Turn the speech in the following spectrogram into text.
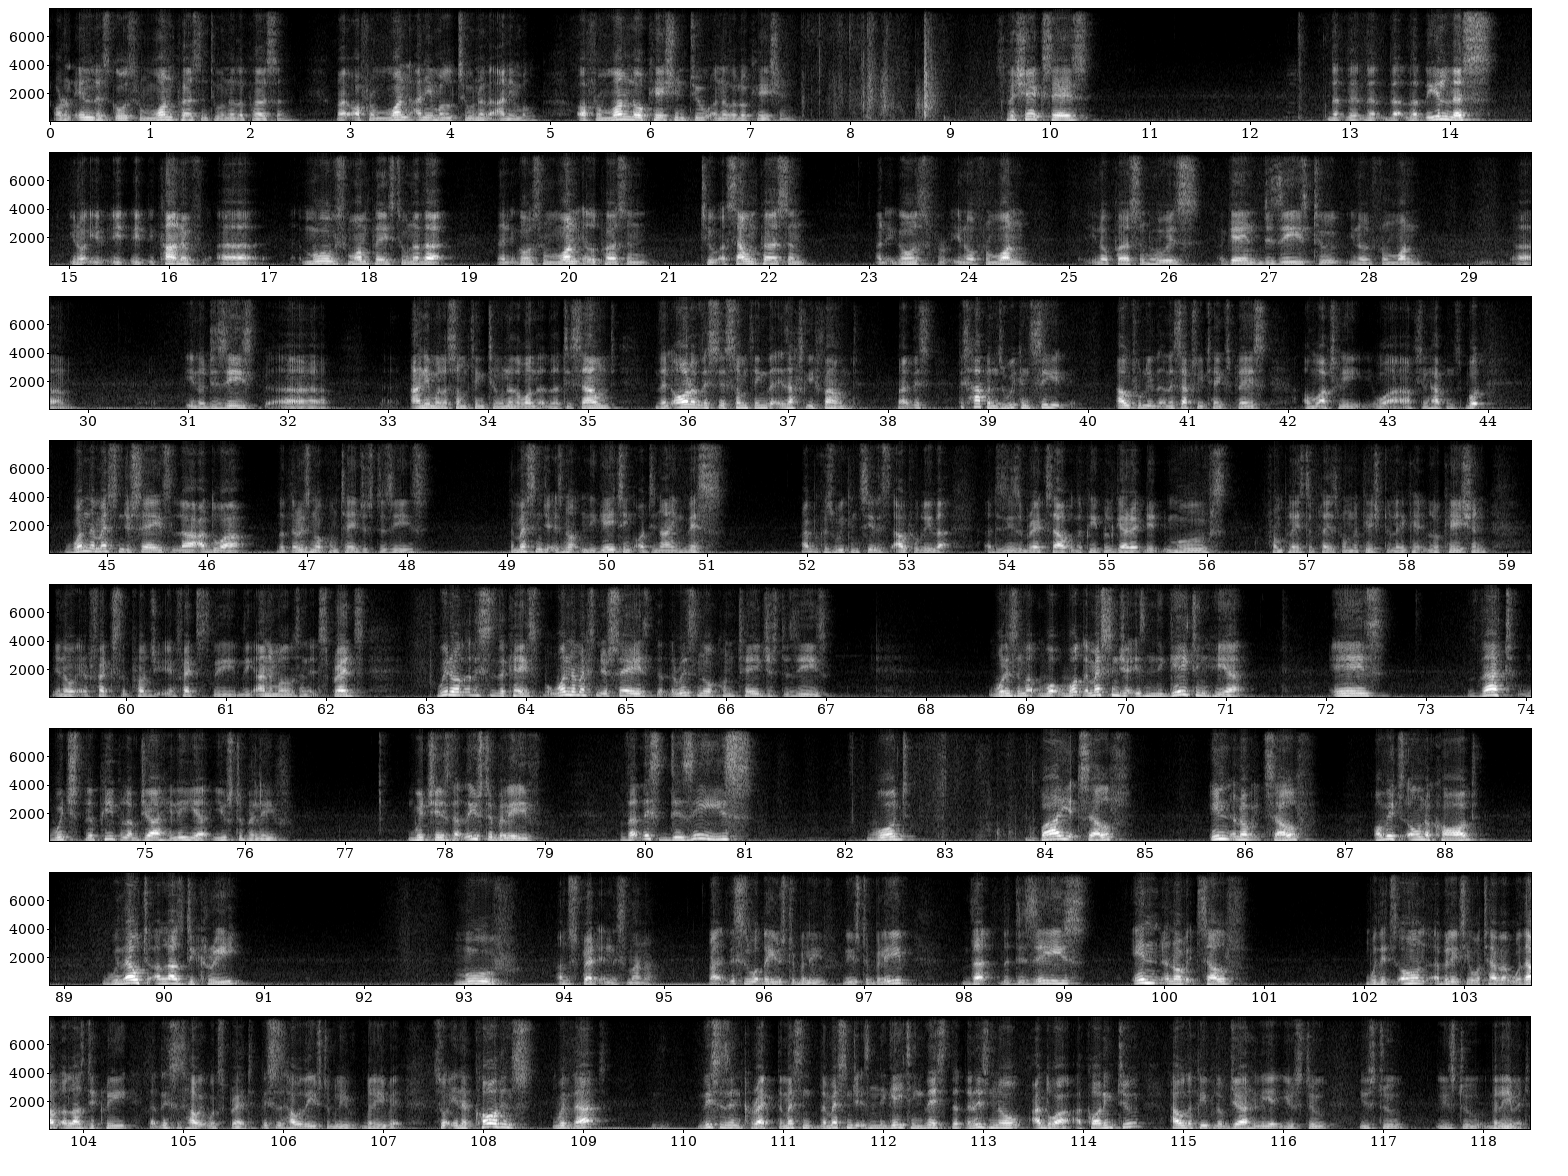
or an illness goes from one person to another person, right, or from one animal to another animal, or from one location to another location. So the Sheikh says that the, that, that the illness, you know, it, it, it kind of uh, moves from one place to another, and it goes from one ill person to a sound person and it goes for, you know from one you know person who is again diseased to you know from one um, you know diseased uh, animal or something to another one that, that is sound then all of this is something that is actually found right? This this happens. We can see outwardly that this actually takes place and what actually what actually happens. But when the messenger says la adwa that there is no contagious disease the messenger is not negating or denying this right? Because we can see this outwardly that a disease breaks out and the people get it it moves from place to place from location to location you know it affects the it affects the the animals and it spreads. We know that this is the case but when the messenger says that there is no contagious disease what is what, what the messenger is negating here is that which the people of Jahiliyyah used to believe which is that they used to believe that this disease would by itself in and of itself of its own accord without Allah's decree move and spread in this manner. Right? This is what they used to believe. They used to believe that the disease in and of itself with its own ability or whatever without Allah's decree that this is how it would spread. This is how they used to believe believe it. So in accordance with that this is incorrect. The, messen- the messenger is negating this that there is no adwa according to how the people of Jahiliyyah used to used to used to believe it.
